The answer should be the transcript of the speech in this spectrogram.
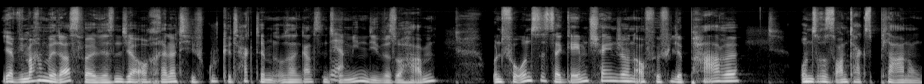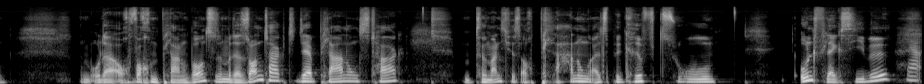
Ja, wie machen wir das? Weil wir sind ja auch relativ gut getaktet mit unseren ganzen Terminen, ja. die wir so haben. Und für uns ist der Gamechanger und auch für viele Paare unsere Sonntagsplanung oder auch Wochenplanung. Bei uns ist immer der Sonntag der Planungstag. Für manche ist auch Planung als Begriff zu unflexibel. Ja.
